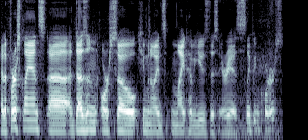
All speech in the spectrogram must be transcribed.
At a first glance, uh, a dozen or so humanoids might have used this area as sleeping quarters.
